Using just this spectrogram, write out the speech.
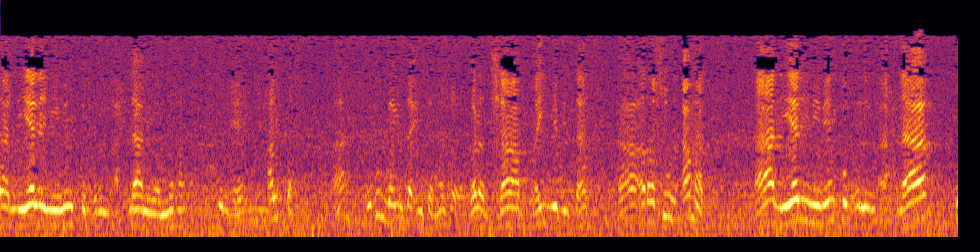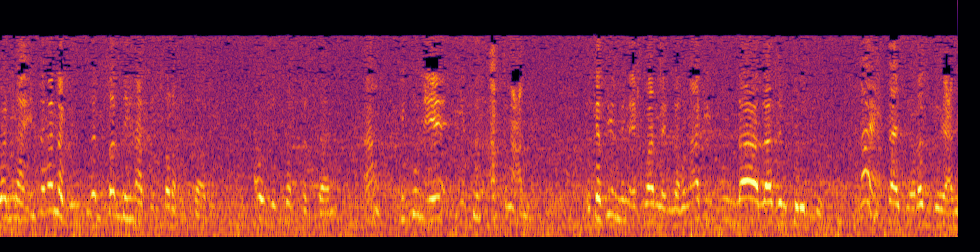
قال ليلني منكم الأحلام والنهى. يقول إيه؟ ها؟ يقول له أنت انت ولد شاب طيب انت الرسول أمر. ها ليلني منكم اولو الأحلام والنهى انت منك تصلي هناك في الطرف الثاني أو في الصف الثاني ها؟ يكون إيه؟ يكون أقنع منه وكثير من إخواننا اللي هناك يقول لا لازم تردوا. ما يحتاج رده يعني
